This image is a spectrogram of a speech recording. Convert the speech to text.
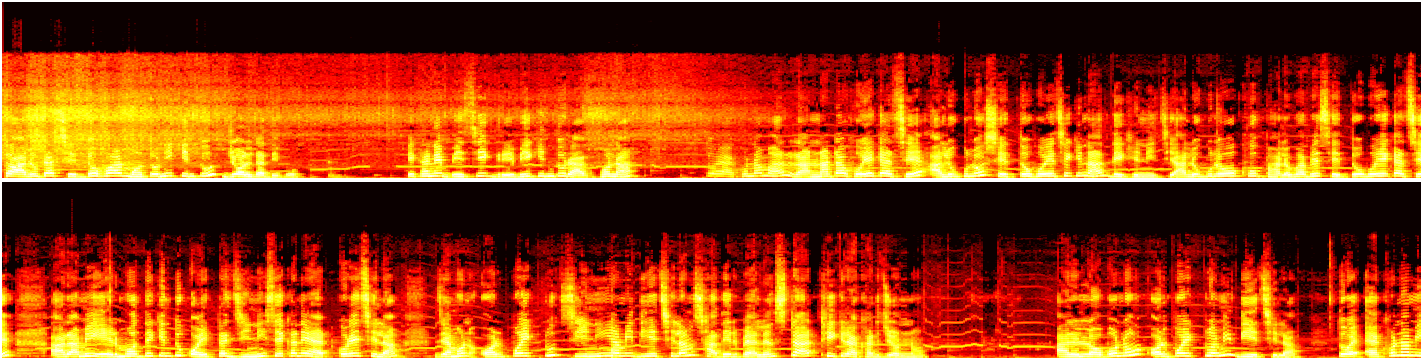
তো আলুটা সেদ্ধ হওয়ার মতনই কিন্তু জলটা দেব। এখানে বেশি গ্রেভি কিন্তু রাখব না। তো এখন আমার রান্নাটা হয়ে গেছে। আলুগুলো সেদ্ধ হয়েছে কি না দেখে নিচ্ছি। আলুগুলোও খুব ভালোভাবে সেদ্ধ হয়ে গেছে। আর আমি এর মধ্যে কিন্তু কয়েকটা জিনিস এখানে অ্যাড করেছিলাম। যেমন অল্প একটু চিনি আমি দিয়েছিলাম স্বাদের ব্যালেন্সটা ঠিক রাখার জন্য। আর লবণও অল্প একটু আমি দিয়েছিলাম। তো এখন আমি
